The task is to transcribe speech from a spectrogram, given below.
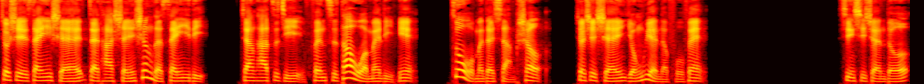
就是三一神在他神圣的三一里，将他自己分赐到我们里面，做我们的享受。这是神永远的福分。信息选读：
